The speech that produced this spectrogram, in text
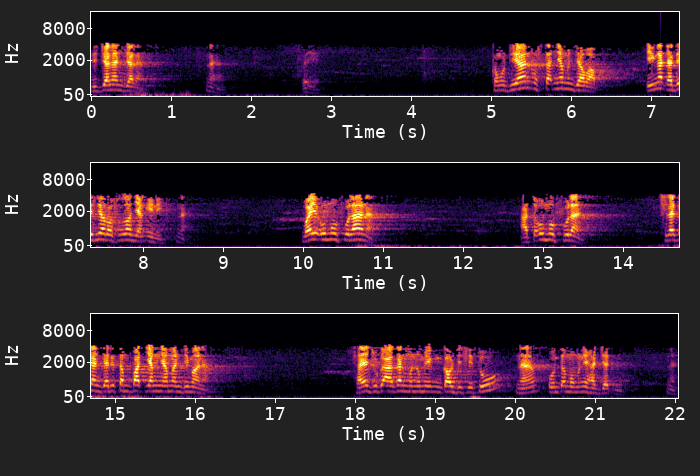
di jalan-jalan. Nah, Kemudian ustaznya menjawab. Ingat hadisnya Rasulullah yang ini. Nah. Wahai Ummu Fulana atau Ummu Fulan, silakan jadi tempat yang nyaman di mana? Saya juga akan menemui engkau di situ, nah, untuk memenuhi hajatmu. Nah.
